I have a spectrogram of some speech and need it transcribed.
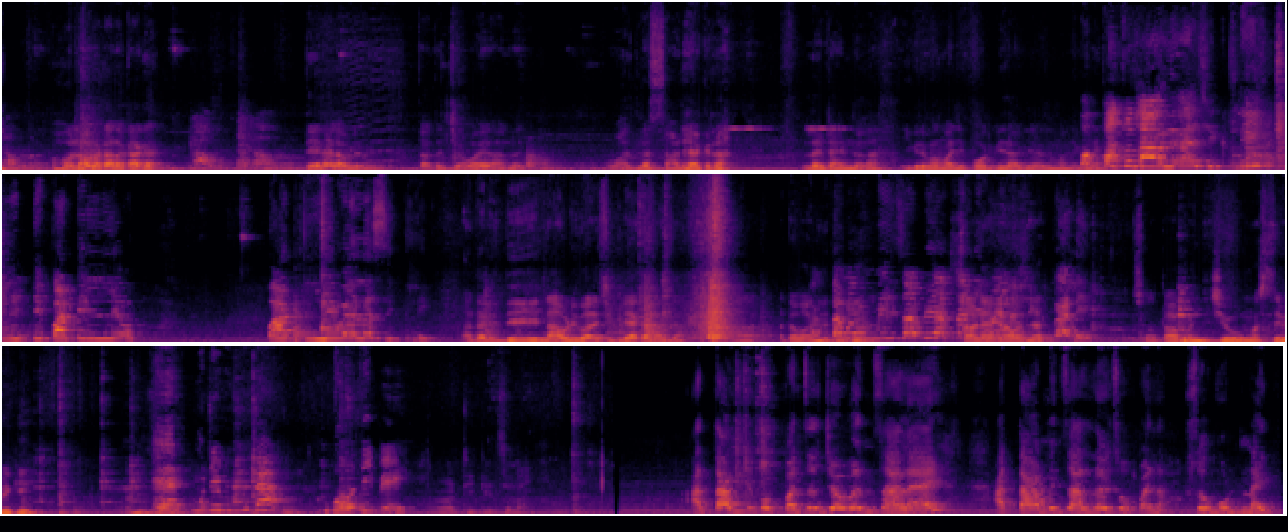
हो लावलं टाला काय ग? ते नाही लावलं मी. तर आता जेवायला आलोय. वाजल्या साडे अकरा. लय टाइम झाला. इकडे मग माझी पोरगी जागी अजून माझ्याकडे. आता रिद्धी नाव लिहायला शिकली आहे का माझ्या? हा आता वाजले किती? साडे अकरा वाजल्यात. शिकवाले. सो आता आपण जेवू मस्तपैकी आणि जाऊ. हा ठीक आहे चला. आता आमच्या पप्पाचं जेवण झालंय. आता आम्ही चाललोय झोपायला. So good night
